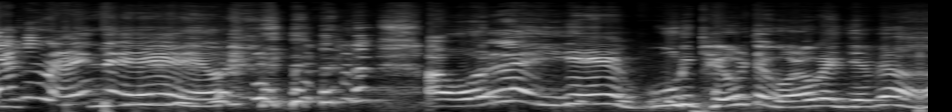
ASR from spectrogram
짜증나는데. 아, 원래 이게 우리 배울 때 뭐라고 했냐면,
